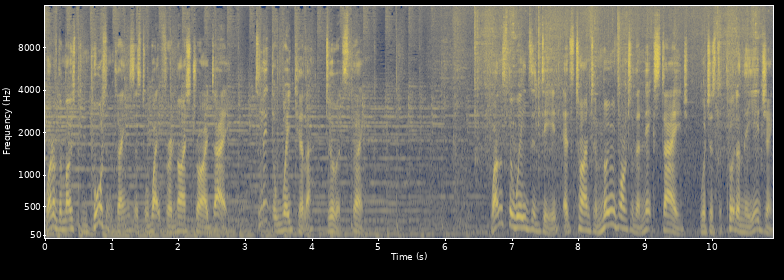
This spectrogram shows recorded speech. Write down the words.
One of the most important things is to wait for a nice dry day to let the weed killer do its thing. Once the weeds are dead, it's time to move on to the next stage, which is to put in the edging.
